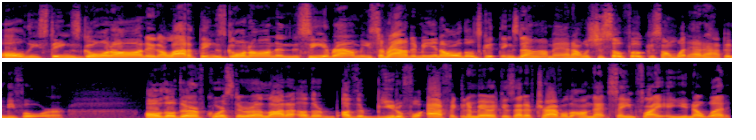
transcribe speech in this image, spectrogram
all these things going on and a lot of things going on in the sea around me, surrounding me, and all those good things, nah, man, I was just so focused on what had happened before. Although there, of course, there are a lot of other other beautiful African Americans that have traveled on that same flight, and you know what?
